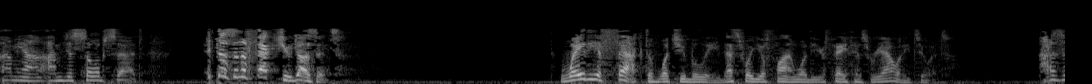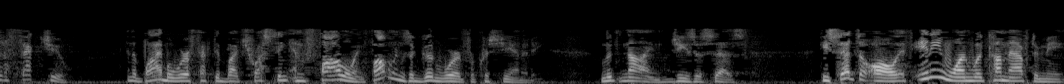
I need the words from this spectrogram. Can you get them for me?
I mean, I, I'm just so upset." It doesn't affect you, does it? Weigh the effect of what you believe. That's where you'll find whether your faith has reality to it. How does it affect you? In the Bible, we're affected by trusting and following. Following is a good word for Christianity. Luke 9, Jesus says, He said to all, If anyone would come after me,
